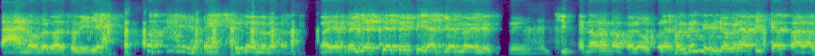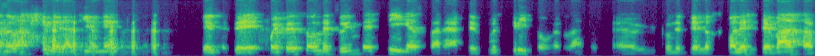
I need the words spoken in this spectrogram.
ah, no, ¿verdad? Eso diría. no, no, no, ya, ya, estoy pirateando el, este, el chiste. No, no, no, pero las fuentes bibliográficas para las nuevas generaciones, este, pues es donde tú investigas para hacer tu escrito, ¿verdad? de los cuales te basas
